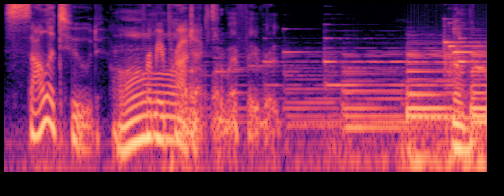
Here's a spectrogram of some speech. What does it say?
Solitude from your Oh, project? One of my favorite. No.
